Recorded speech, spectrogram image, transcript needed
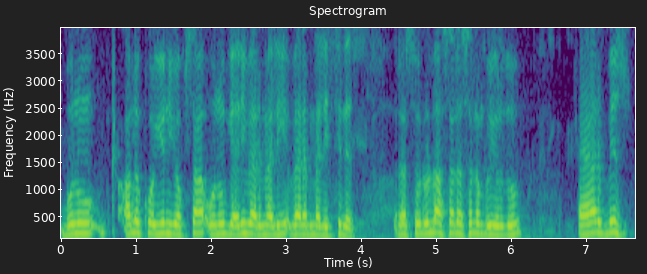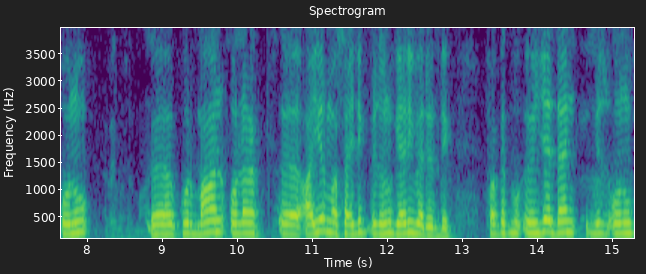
bunu alıkoyun yoksa onu geri vermeli, vermelisiniz. Resulullah sallallahu aleyhi ve sellem buyurdu. Eğer biz onu e, kurban olarak e, ayırmasaydık biz onu geri verirdik. Fakat bu önceden biz onu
